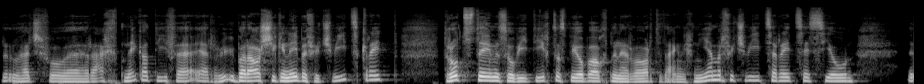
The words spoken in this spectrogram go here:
Du hast von äh, recht negativen äh, Überraschungen eben für die Schweiz geredet. Trotzdem, so wie ich das beobachte, erwartet eigentlich niemand für die Schweizer Rezession. Äh,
